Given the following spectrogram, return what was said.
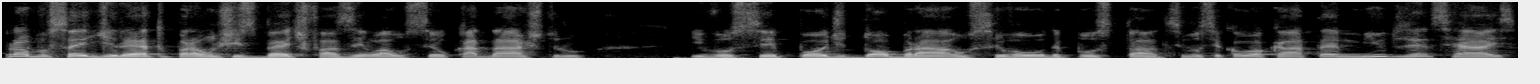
para você ir direto para um xBet, fazer lá o seu cadastro e você pode dobrar o seu valor depositado. Se você colocar até R$ 1.200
